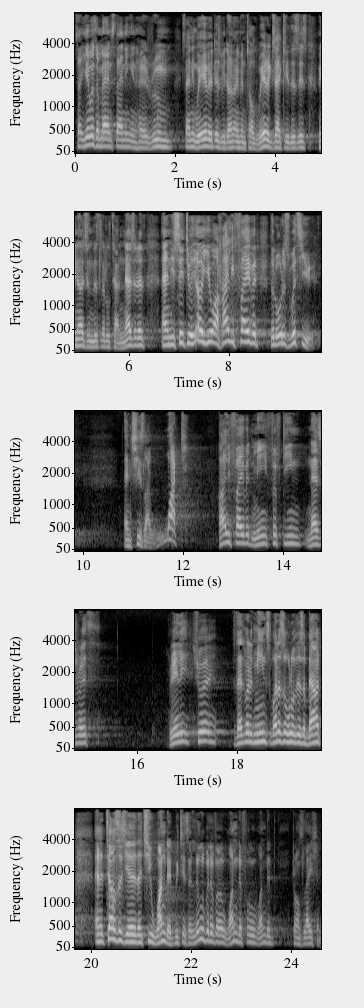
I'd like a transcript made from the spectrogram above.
So here was a man standing in her room, standing wherever it is. We don't even told where exactly this is. We know it's in this little town, Nazareth. And he said to her, Oh, you are highly favored. The Lord is with you. And she's like, What? Highly favored, me, 15, Nazareth. Really? Sure? Is that what it means? What is all of this about? And it tells us here that she wondered, which is a little bit of a wonderful, wondered translation.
